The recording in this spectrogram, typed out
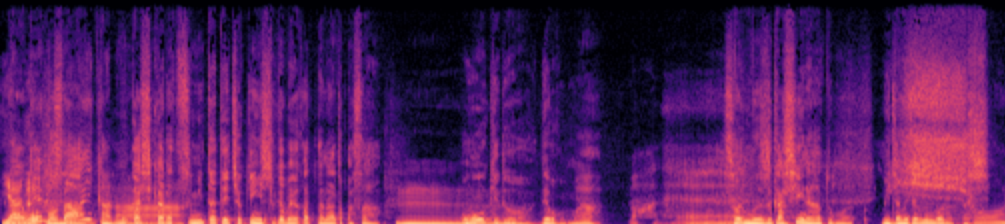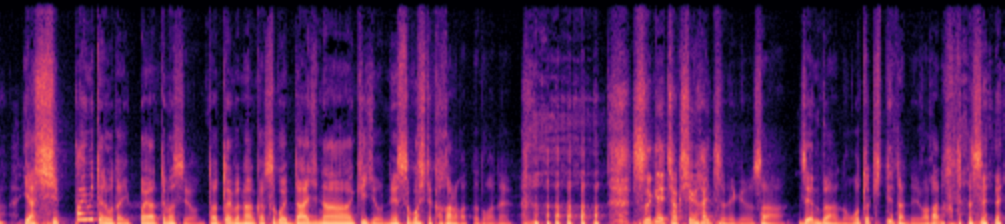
いや、でもないかな。昔から積み立て貯金しとけばよかったなとかさ、うん思うけど、でもままあねあ、。それ難しいなと思う。めちゃめちゃ貧乏だったし。いや、失敗みたいなことはいっぱいやってますよ。例えばなんかすごい大事な記事を寝過ごして書かなかったとかね。すげえ着信入ってたんだけどさ、全部あの音切ってたんで分かんなかったんですよね。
